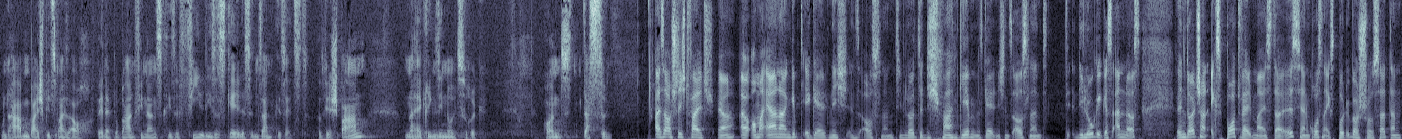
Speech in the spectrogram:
und haben beispielsweise auch während der globalen Finanzkrise viel dieses Geldes in Sand gesetzt. Also wir sparen und nachher kriegen sie null zurück. Und das zu also auch schlicht falsch, ja. Äh, Oma Erna gibt ihr Geld nicht ins Ausland. Die Leute, die sparen, geben das Geld nicht ins Ausland. die Logik ist anders. Wenn Deutschland Exportweltmeister ist, ja einen großen Exportüberschuss hat, dann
